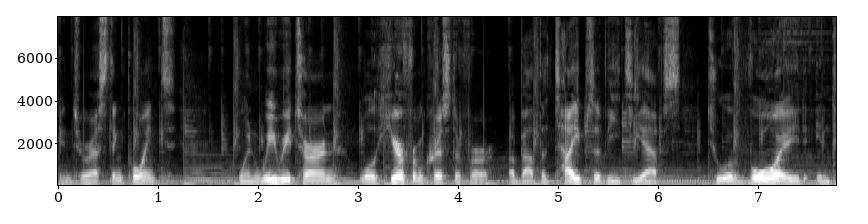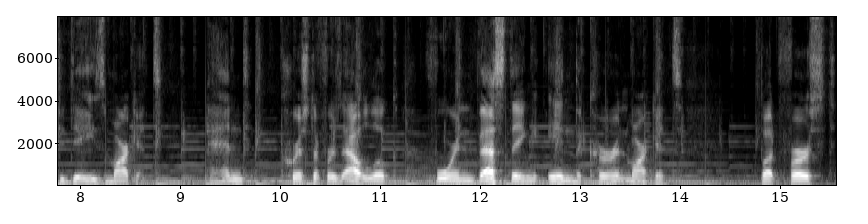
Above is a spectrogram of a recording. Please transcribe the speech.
Interesting point. When we return, we'll hear from Christopher about the types of ETFs to avoid in today's market, and Christopher's outlook for investing in the current market. But first,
